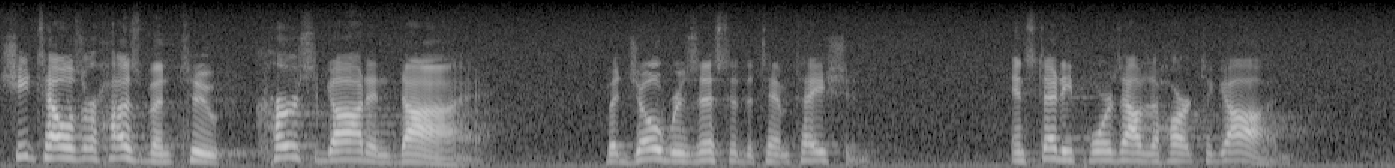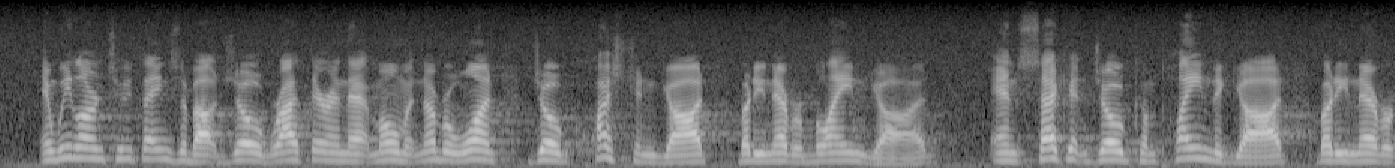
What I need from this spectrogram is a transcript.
She tells her husband to curse God and die. But Job resisted the temptation. Instead, he pours out his heart to God. And we learn two things about Job right there in that moment. Number one, Job questioned God, but he never blamed God. And second, Job complained to God, but he never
